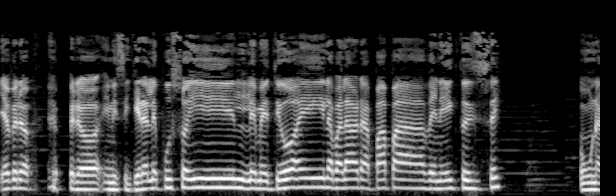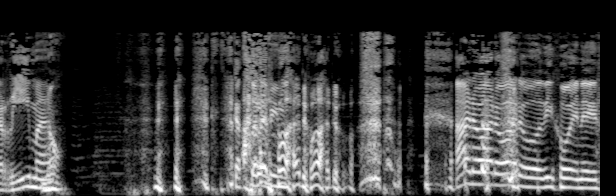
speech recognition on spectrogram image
Ya, pero, pero y ni siquiera le puso ahí, le metió ahí la palabra Papa Benedicto XVI. O una rima. No. Aro, aro, aro. Aro, aro, aro, dijo Bene-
